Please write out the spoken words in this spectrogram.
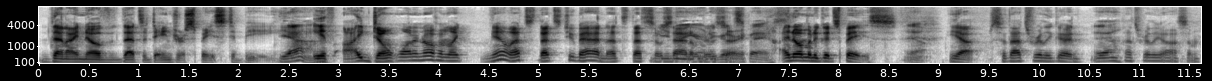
then I know that that's a dangerous space to be. Yeah. If I don't want to know, if I'm like, yeah, that's that's too bad. That's that's so You sad. I'm really sorry. space. I know I'm in a good space. Yeah, Yeah. So that's really good. yeah, That's really awesome.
